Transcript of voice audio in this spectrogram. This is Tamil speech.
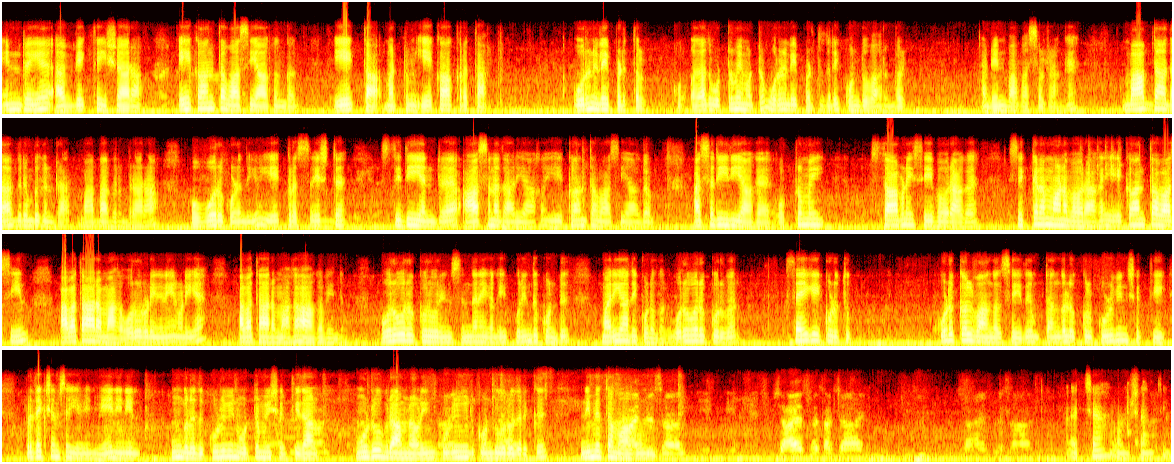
இன்றைய அவ்வக்த இஷாரா. ஏகாந்த வாசி ஆகுங்கள் ஏக்தா மற்றும் ஏகாக்கிரதா ஒருநிலைப்படுத்தல். அதாவது ஒற்றுமை மற்றும் ஒருநிலைப்படுத்துதலை கொண்டு வாருங்கள். அப்படின்னு பாபா சொல்றாங்க. பாப்தாதா விரும்புகின்றார். பாபா விரும்புகிறாரா ஒவ்வொரு குழந்தையும் ஏக்ர சிரேஷ்ட ஸ்திதி என்ற ஆசனதாரியாக ஏகாந்தவாசியாக அசரீரியாக ஒற்றுமை ஸ்தாபனை செய்பவராக சிக்கனமானவராக ஏகாந்தவாசியின் அவதாரமாக ஒருவருடைய நினைவினுடைய அவதாரமாக ஆக வேண்டும். ஒருவருக்கொருவரின் சிந்தனைகளை புரிந்து கொண்டு மரியாதை கொடுங்கள். ஒருவருக்கொருவர் செய்கை கொடுத்து கொடுக்கல் வாங்கல் செய்து தங்களுக்குள் குழுவின் சக்தியை பிரதட்சம் செய்ய வேண்டும். ஏனெனில் உங்களது குழுவின் ஒற்றுமை சக்தி தான் முழு பிராமணர்களையும் குழுவில் கொண்டு வருவதற்கு நிமித்தமாகும் Son. Shai Smithal Shai. Shai Smithal. अच्छा ओम शांति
